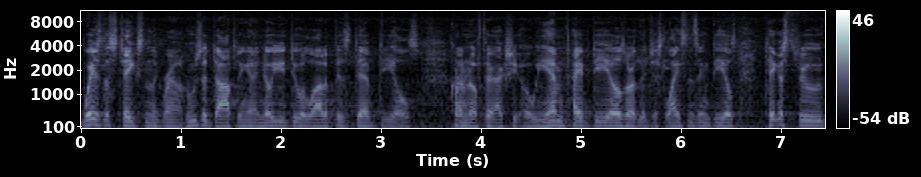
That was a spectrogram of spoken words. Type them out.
Where's the stakes in the ground? Who's adopting it? I know you do a lot of biz dev deals. I don't know if they're actually OEM type deals or they're just licensing deals. Take us through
